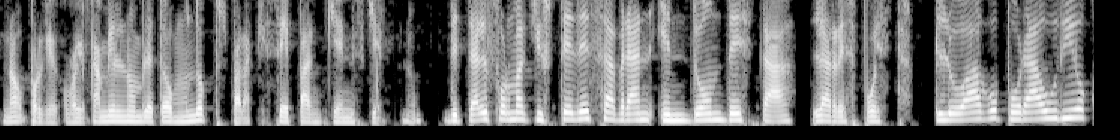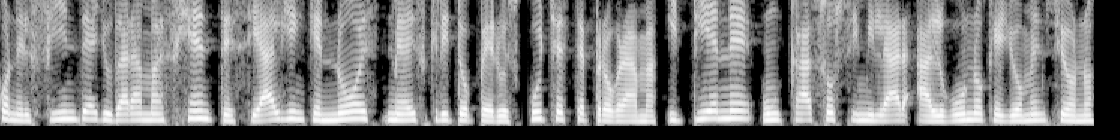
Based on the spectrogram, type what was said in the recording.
¿no? Porque como le cambio el nombre a todo el mundo, pues para que sepan quién es quién, ¿no? De tal forma que ustedes sabrán en dónde está la respuesta lo hago por audio con el fin de ayudar a más gente. Si alguien que no me ha escrito pero escucha este programa y tiene un caso similar a alguno que yo menciono,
